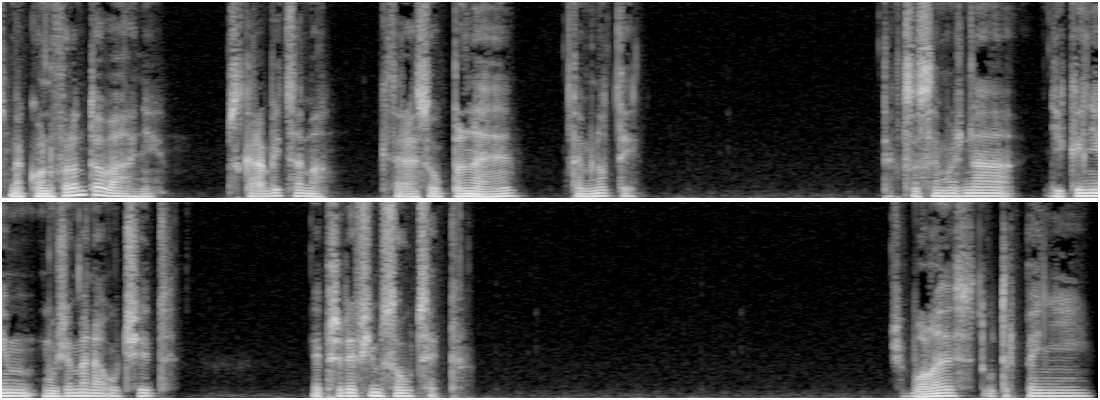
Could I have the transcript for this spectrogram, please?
jsme konfrontováni s krabicema, které jsou plné temnoty, tak co se možná díky nim můžeme naučit, je především soucit. Že bolest, utrpení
